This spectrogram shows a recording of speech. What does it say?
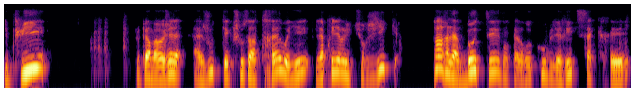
Et puis, le Père Marogène ajoute quelque chose, un trait, vous voyez, la prière liturgique, par la beauté dont elle recouvre les rites sacrés,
